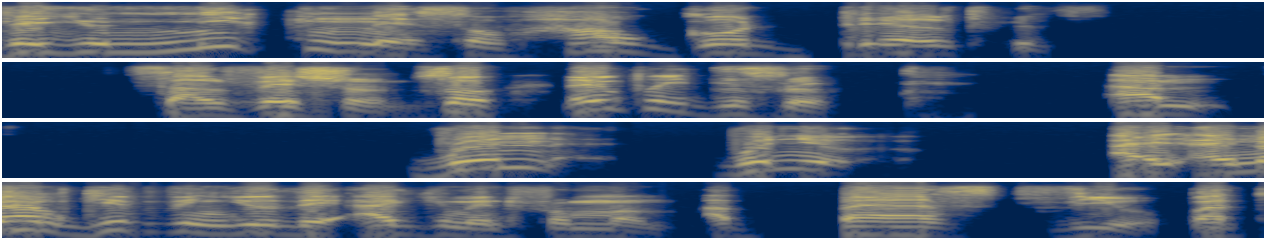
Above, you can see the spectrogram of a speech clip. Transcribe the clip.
the uniqueness of how god dealt with salvation. So let me put it this way. Um when when you I, I know I'm giving you the argument from a, a biased view, but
